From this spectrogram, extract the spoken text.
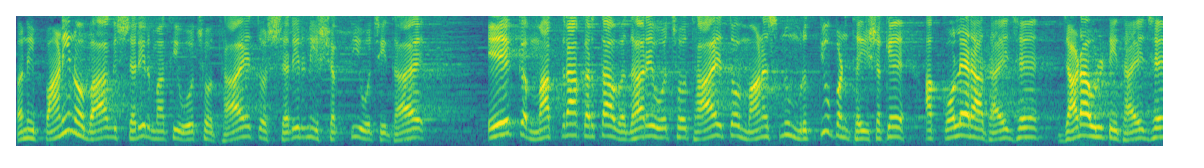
અને પાણીનો ભાગ શરીરમાંથી ઓછો થાય તો શરીરની શક્તિ ઓછી થાય. એક માત્રા કરતાં વધારે ઓછો થાય તો માણસનું મૃત્યુ પણ થઈ શકે. આ કોલેરા થાય છે, ઝાડા ઉલટી થાય છે,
